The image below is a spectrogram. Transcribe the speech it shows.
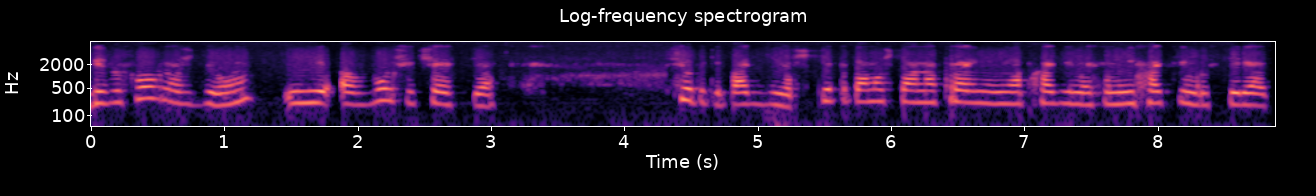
Безусловно, ждем. И э, в большей части все-таки поддержки, потому что она крайне необходима, если мы не хотим растерять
